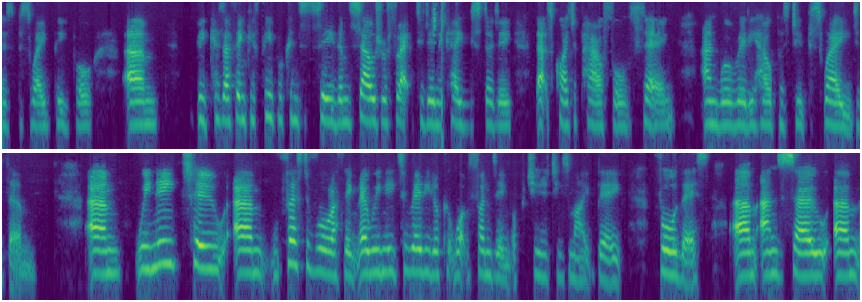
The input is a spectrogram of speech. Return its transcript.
us persuade people. Um, because I think if people can see themselves reflected in a case study that's quite a powerful thing and will really help us to persuade them. Um, we need to, um, first of all, I think that we need to really look at what funding opportunities might be for this. Um, and so um,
